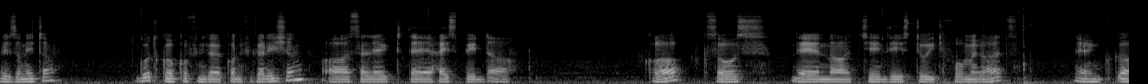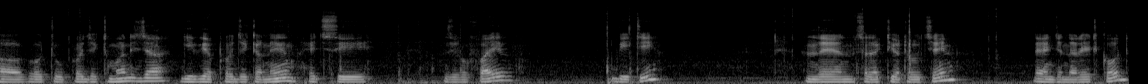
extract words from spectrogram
resonator. Go to clock configuration uh, select the high speed uh, clock source then uh, change this to 84 megahertz. Then uh, go to project manager give your project a name HC05 BT and then select your toolchain then generate code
